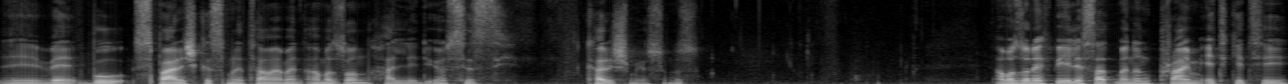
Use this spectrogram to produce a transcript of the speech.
E, ve bu sipariş kısmını tamamen Amazon hallediyor. Siz karışmıyorsunuz. Amazon FBA ile satmanın Prime etiketi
